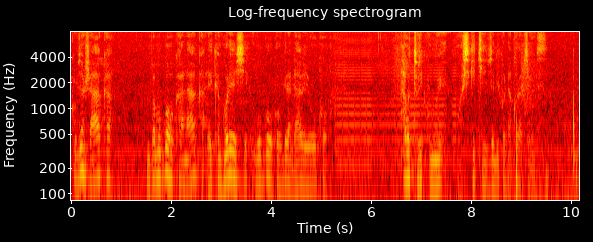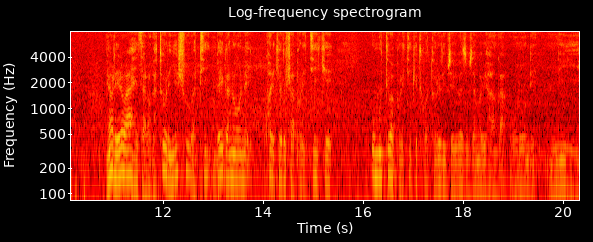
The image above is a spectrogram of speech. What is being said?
ku byo nshaka mva mu bwoko kanaka reka nkoreshe ubu bwoko kugira ndabe yuko abo turi kumwe ushigikira ibyo ndiko ndakora byose. Niho rero baheza bagatora inyishu bati mbega none ko ari ikibazo cya politike umuti wa politike twatorera ibyo bibazo by'amabihanga Burundi niyihe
